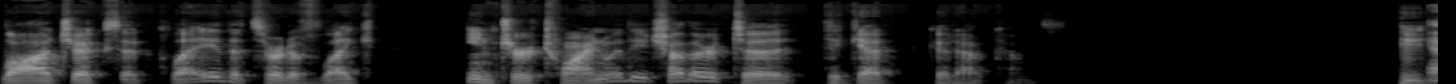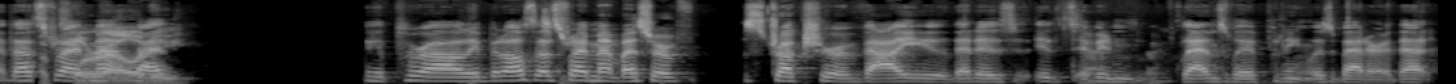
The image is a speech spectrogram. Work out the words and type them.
logics at play that sort of like intertwine with each other to to get good outcomes. Hmm, yeah, that's a what plurality. I meant by yeah, plurality, but also that's what I meant by sort of structure of value. That is, it's yeah, I mean, exactly. Glen's way of putting it was better. That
